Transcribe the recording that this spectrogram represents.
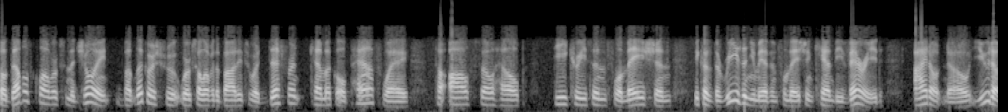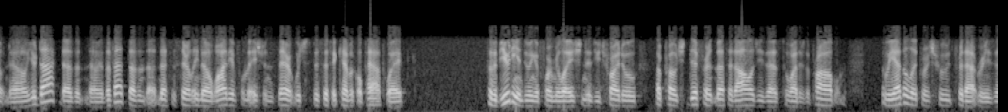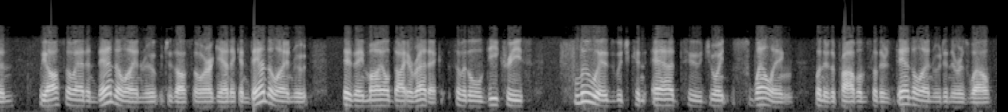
So devil's claw works in the joint, but licorice root works all over the body through a different chemical pathway to also help decrease inflammation because the reason you may have inflammation can be varied I don't know, you don't know, your doc doesn't know, the vet doesn't necessarily know why the inflammation is there, which specific chemical pathway. So the beauty in doing a formulation is you try to approach different methodologies as to why there's a problem. We add the licorice root for that reason. We also add in dandelion root, which is also organic, and dandelion root is a mild diuretic, so it'll decrease fluids which can add to joint swelling when there's a problem. So there's dandelion root in there as well.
